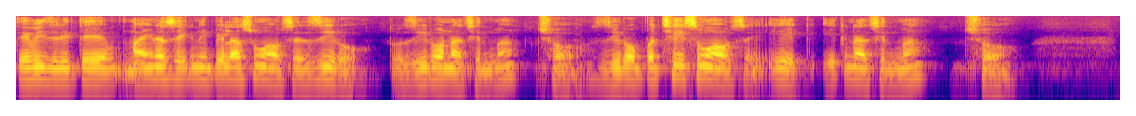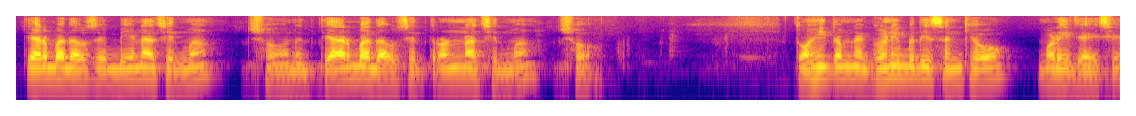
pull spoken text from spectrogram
તેવી જ રીતે માઇનસ એકની પહેલાં શું આવશે? ઝીરો, તો ઝીરોના છેદમાં છ. ઝીરો પછી શું આવશે? એક, એકના છેદમાં છ. ત્યારબાદ આવશે બેના છેદમાં છ અને ત્યારબાદ આવશે ત્રણના છેદમાં છ. તો અહીં તમને ઘણી બધી સંખ્યાઓ મળી જાય છે,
